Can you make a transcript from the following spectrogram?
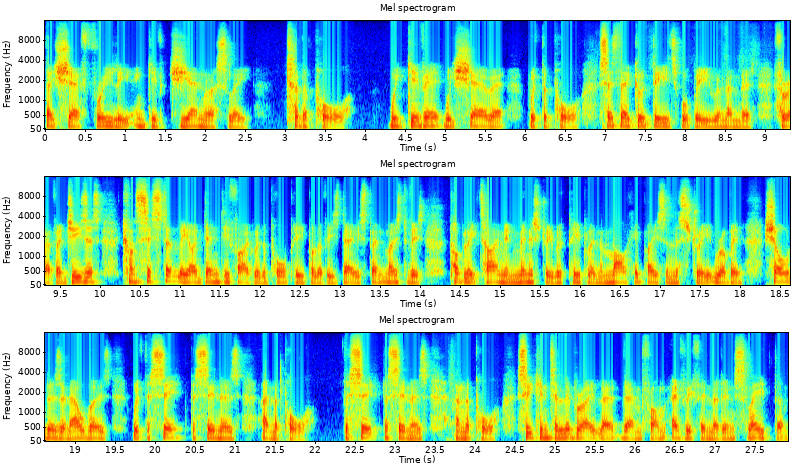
they share freely and give generously to the poor. We give it, we share it with the poor. Says their good deeds will be remembered forever. Jesus consistently identified with the poor people of his day, spent most of his public time in ministry with people in the marketplace and the street, rubbing shoulders and elbows with the sick, the sinners, and the poor the sick, the sinners, and the poor, seeking to liberate them from everything that enslaved them.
